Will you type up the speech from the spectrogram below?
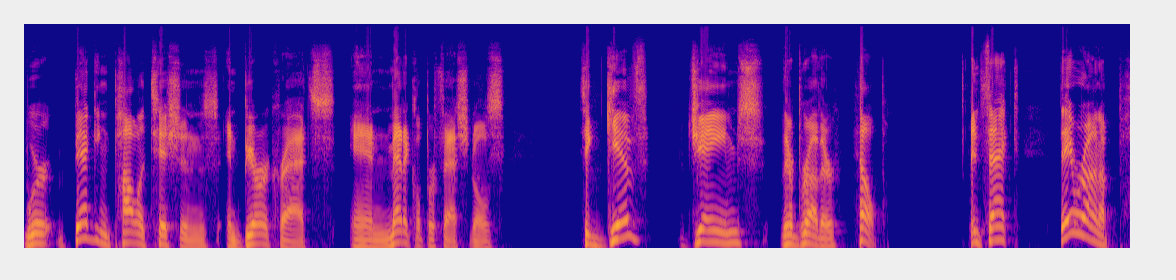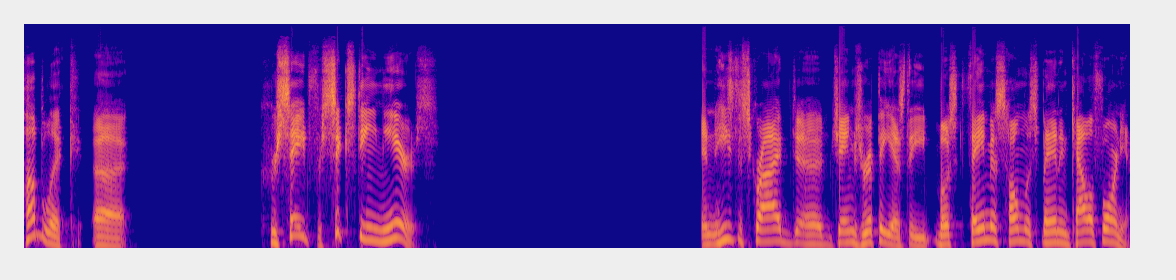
were begging politicians and bureaucrats and medical professionals to give James, their brother, help. In fact, they were on a public uh, crusade for 16 years. And he's described uh, James Rippey as the most famous homeless man in California.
